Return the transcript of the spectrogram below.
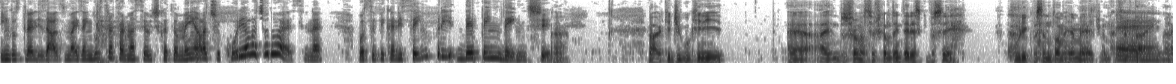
industrializados, mas a indústria farmacêutica também, ela te cura e ela te adoece, né? Você fica ali sempre dependente. Eu acho que digo que é, a indústria farmacêutica não tem interesse que você cure que você não tome remédio, na É. verdade, né?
